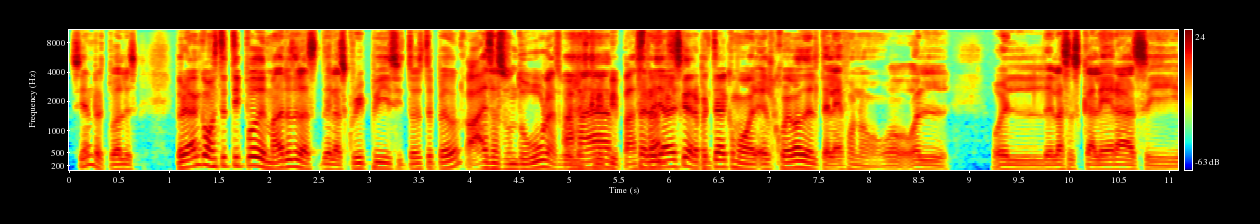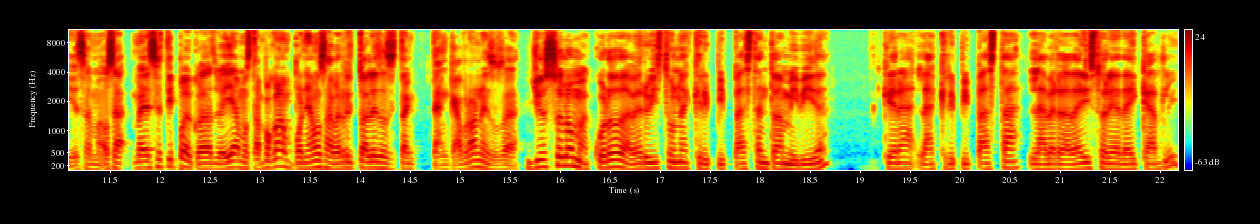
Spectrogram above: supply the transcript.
sí eran rituales, pero eran como este tipo de madres de las, de las creepies y todo este pedo. Ah, esas son duras, güey, las creepypastas. Pero ya ves que de repente era como el, el juego del teléfono o, o el, o el de las escaleras y esa... O sea, ese tipo de cosas veíamos. Tampoco nos poníamos a ver rituales así tan, tan cabrones, o sea... Yo solo me acuerdo de haber visto una creepypasta en toda mi vida, que era la creepypasta La verdadera historia de iCarly.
